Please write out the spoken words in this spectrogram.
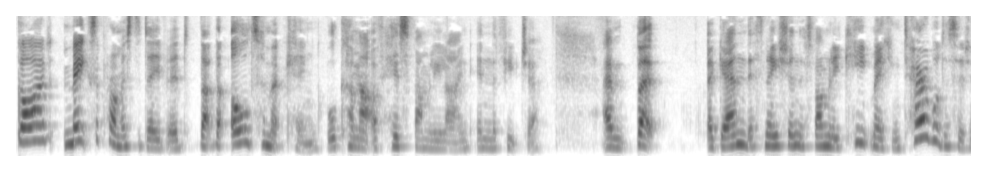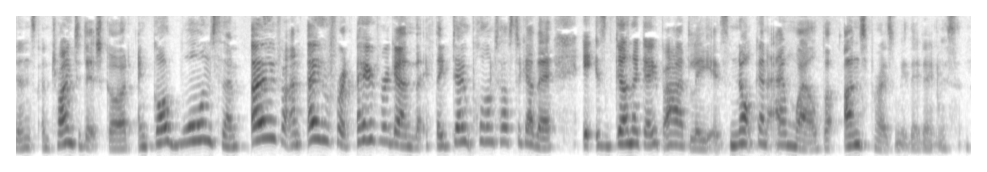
God makes a promise to David that the ultimate king will come out of his family line in the future. Um, but again, this nation, this family keep making terrible decisions and trying to ditch God, and God warns them over and over and over again that if they don't pull themselves together, it is gonna go badly. It's not gonna end well, but unsurprisingly, they don't listen.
